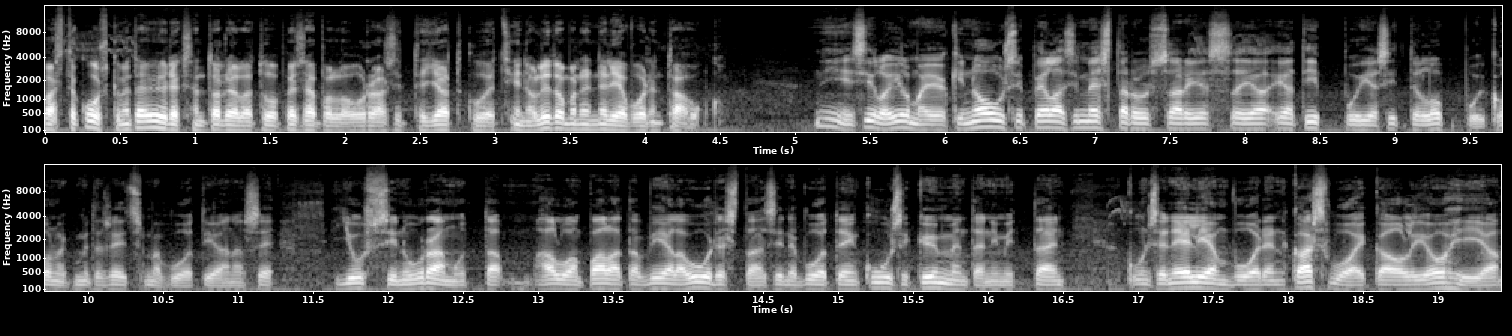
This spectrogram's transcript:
vasta 69 todella tuo pesäpalloura sitten jatkuu, että siinä oli tuommoinen neljän vuoden tauko. Niin, silloin Ilmajoki nousi, pelasi mestaruussarjassa ja, ja tippui ja sitten loppui 37-vuotiaana se Jussin ura, mutta haluan palata vielä uudestaan sinne vuoteen 60, nimittäin kun se neljän vuoden kasvuaika oli ohi ja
